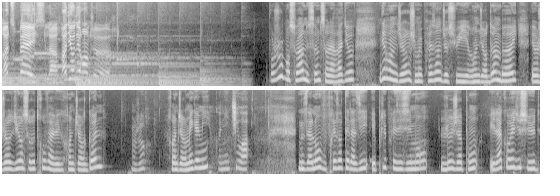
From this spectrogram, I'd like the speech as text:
Radspace, la radio des rangers. Bonjour, bonsoir, nous sommes sur la radio des Rangers. Je me présente, je suis Ranger Domboy et aujourd'hui on se retrouve avec Ranger Gon, Bonjour. Ranger Megami. Konnichiwa. Nous allons vous présenter l'Asie et plus précisément le Japon et la Corée du Sud.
